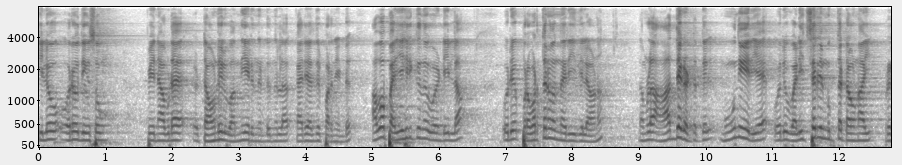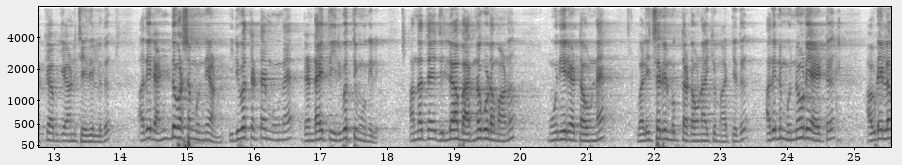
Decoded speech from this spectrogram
കിലോ ഓരോ ദിവസവും പിന്നെ അവിടെ ടൗണിൽ വന്നിരുന്നുണ്ട് എന്നുള്ള കാര്യം അതിൽ പറഞ്ഞിട്ടുണ്ട്. അവ പരിഹരിക്കുന്നതിന് വേണ്ടിയുള്ള ഒരു പ്രവർത്തനം എന്ന രീതിയിലാണ് നമ്മൾ ആദ്യഘട്ടത്തിൽ മൂന്ന് ഏരിയ ഒരു വലിച്ചെറിൽ മുക്ത ടൗണായി പ്രഖ്യാപിക്കുകയാണ് ചെയ്തിട്ടുള്ളത്. അത് രണ്ട് വർഷം മുന്നെയാണ്. ഇരുപത്തെട്ട് മൂന്ന് രണ്ടായിരത്തി ഇരുപത്തി മൂന്നിൽ അന്നത്തെ ജില്ലാ ഭരണകൂടമാണ് മൂന്നേരിയ ടൗണിനെ വലിച്ചെറിൽ മുക്ത ടൗണാക്കി മാറ്റിയത്. അതിന് മുന്നോടിയായിട്ട് അവിടെയുള്ള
